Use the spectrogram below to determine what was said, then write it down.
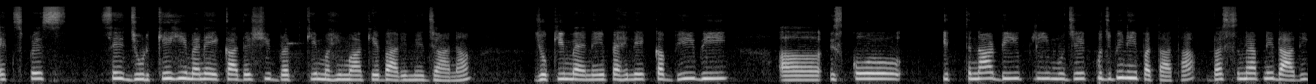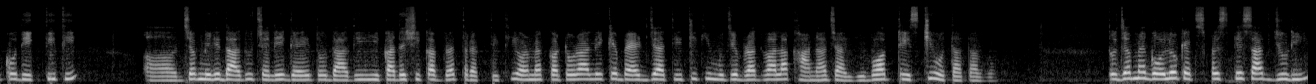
एक्सप्रेस से जुड़ के ही मैंने एकादशी व्रत की महिमा के बारे में जाना जो कि मैंने पहले कभी भी आ, इसको इतना डीपली मुझे कुछ भी नहीं पता था। बस मैं अपनी दादी को देखती थी। आ, जब मेरे दादू चले गए तो दादी एकादशी का व्रत रखती थी और मैं कटोरा लेके बैठ जाती थी कि मुझे व्रत वाला खाना चाहिए। बहुत टेस्टी होता था वो। तो जब मैं गोलोक एक्सप्रेस के साथ जुड़ी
